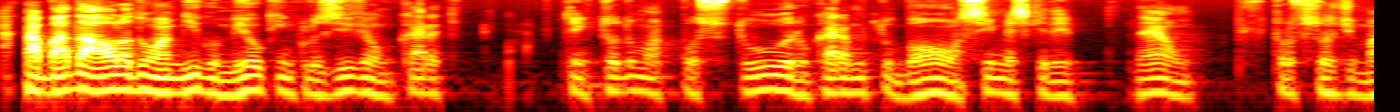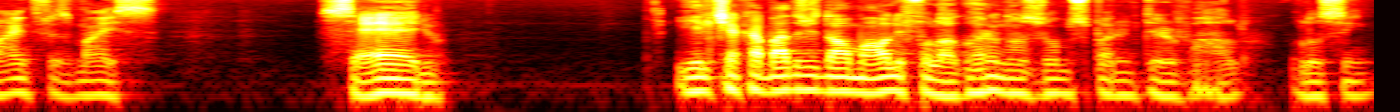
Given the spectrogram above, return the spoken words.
acabado a aula de um amigo meu, que inclusive é um cara que tem toda uma postura, um cara muito bom, assim, mas que ele, né, um professor de mindfulness mais sério. E ele tinha acabado de dar uma aula e falou: agora nós vamos para o intervalo. Falou assim.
